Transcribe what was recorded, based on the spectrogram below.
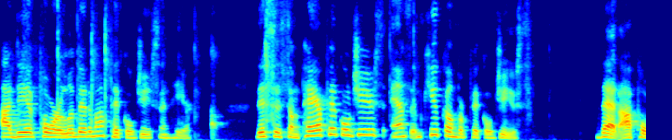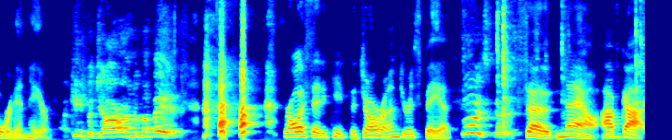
I did pour a little bit of my pickle juice in here. This is some pear pickle juice and some cucumber pickle juice that I poured in here. I keep a jar under my bed. Roy said he keeps a jar under his bed. Oh. So now I've got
